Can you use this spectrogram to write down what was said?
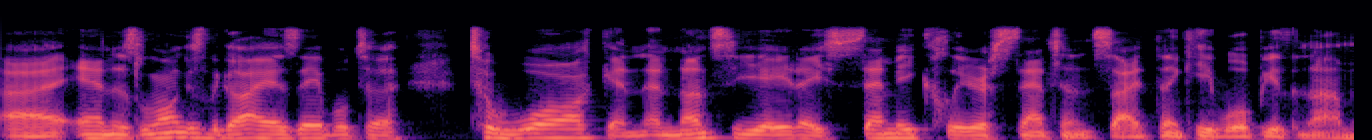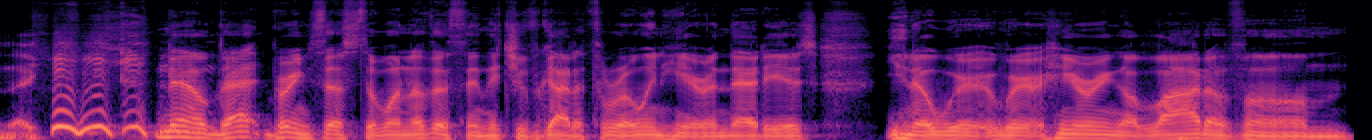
uh, and as long as the guy is able to to walk and enunciate a semi-clear sentence, I think he will be the nominee. now that brings us to one other thing that you've got to throw in here, and that is, you know, we're we're hearing a lot of. Um,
